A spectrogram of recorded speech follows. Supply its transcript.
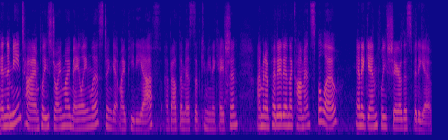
In the meantime, please join my mailing list and get my PDF about the myths of communication. I'm going to put it in the comments below. And again, please share this video.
